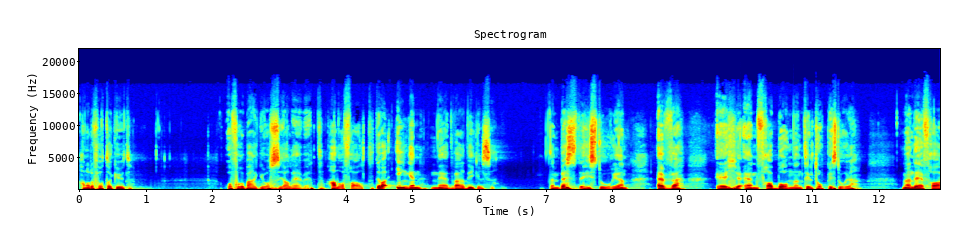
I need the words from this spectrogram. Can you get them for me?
Han hadde fått av Gud. Og for å berge oss i all evighet. Han ofra alt. Det var ingen nedverdigelse. Den beste historien ever er ikke en fra bånden til topp-historie, men det er fra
